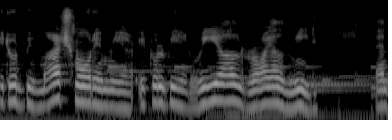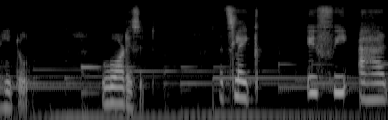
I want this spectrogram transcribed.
it would be much more yummier. It will be a real royal meal. Then he told, What is it? It's like if we add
